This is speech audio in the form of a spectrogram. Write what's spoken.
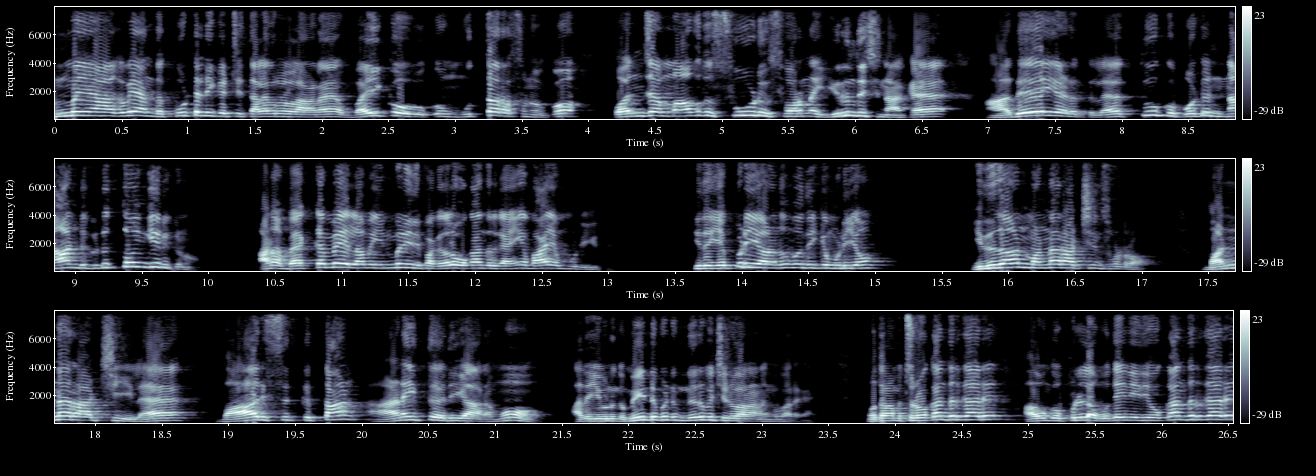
உண்மையாகவே அந்த கூட்டணி கட்சி தலைவர்களான வைகோவுக்கும் முத்தரசனுக்கும் கொஞ்சமாவது சூடு சொரணை இருந்துச்சுனாக்க அதே இடத்துல தூக்கு போட்டு நாண்டுகிட்டு தொங்கி இருக்கணும் ஆனா வெக்கமே இல்லாம இன்மநிதி பக்கத்துல உட்காந்துருக்காங்க வாயை மூடிக்கிட்டு. இதை எப்படி அனுமதிக்க முடியும்? இதுதான் மன்னராட்சின்னு சொல்றோம். மன்னராட்சியில வாரிசுக்குத்தான் அனைத்து அதிகாரமும் அதை இவனுங்க மீண்டும் மீண்டும் நிரூபிச்சுட்டு வரானுங்க பாருங்க. முதலமைச்சர் உட்காந்துருக்காரு அவங்க புள்ள உதயநிதி உட்காந்துருக்காரு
